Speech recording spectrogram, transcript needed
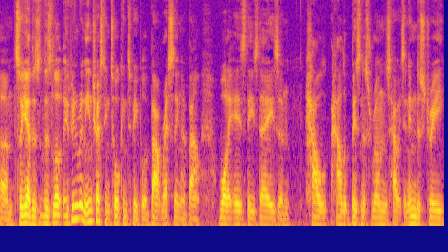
Um, so yeah, there's there's lo- it's been really interesting talking to people about wrestling and about what it is these days and how how the business runs, how it's an industry.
